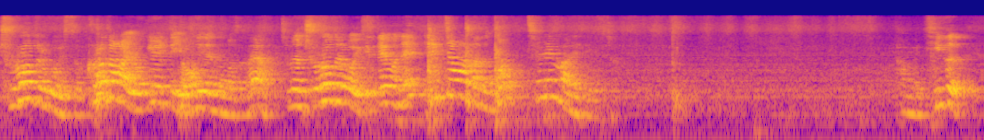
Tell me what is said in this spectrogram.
줄어들고 있어. 그러다가 여기일 때 0이 되는 거잖아요. 점점 줄어들고 있기 때문에 일정하다는 건 틀린 말이 되겠죠. 다음에 디귿.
